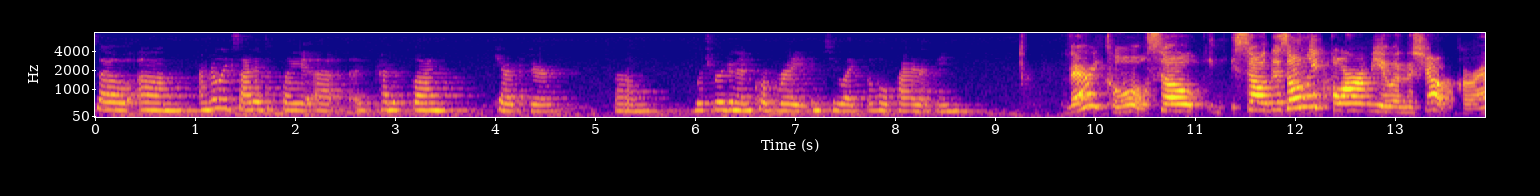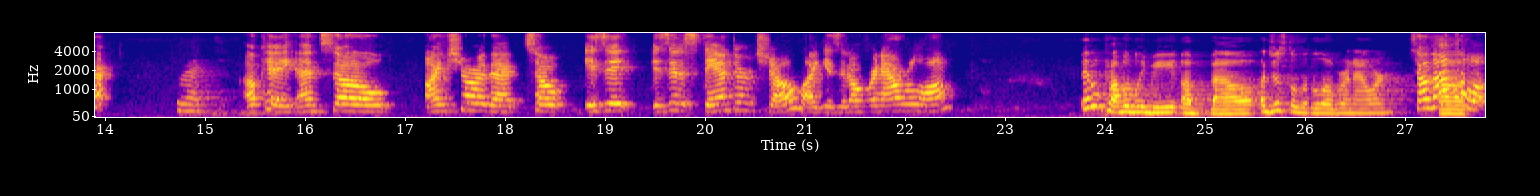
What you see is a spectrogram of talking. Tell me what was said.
So um, I'm really excited to play a, a kind of fun character, um, which we're gonna incorporate into like the whole pirate theme. Very cool. So, so there's only four of you in the show, correct? Correct. Okay, and so I'm sure that, so is it, is it a standard show? Like, is it over an hour long? It'll probably be about uh, just a little over an hour. So that's Uh, a, lo-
